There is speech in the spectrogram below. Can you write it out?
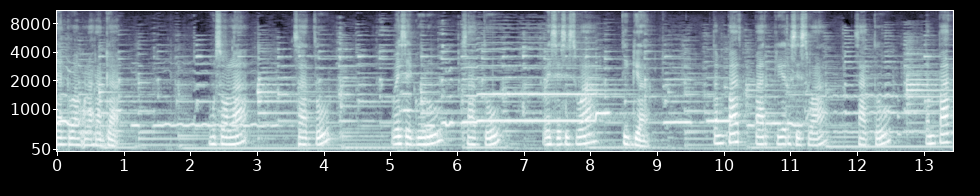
dan ruang olahraga. Musola satu, WC guru satu, WC siswa tiga, tempat parkir siswa satu, tempat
